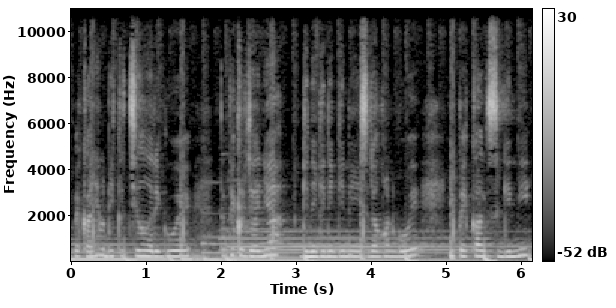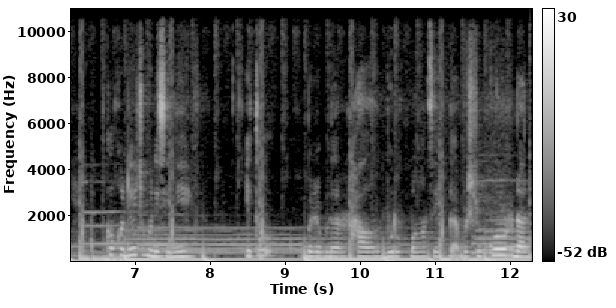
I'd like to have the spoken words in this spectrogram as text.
IPK-nya lebih kecil dari gue tapi kerjanya gini gini gini. Sedangkan gue IPK segini kok dia cuma di sini? Itu benar-benar hal buruk banget sih. Gak bersyukur dan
